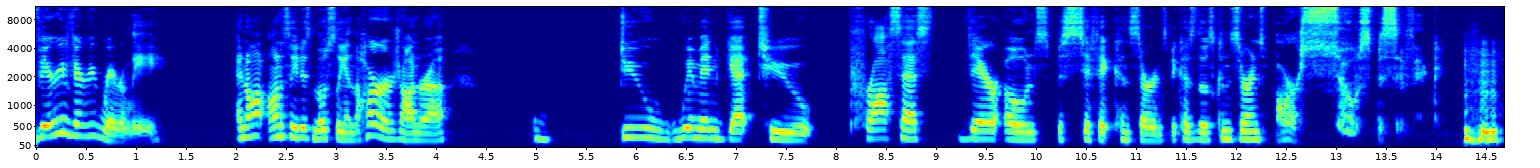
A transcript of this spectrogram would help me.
very, very rarely, and honestly, it is mostly in the horror genre, do women get to process their own specific concerns because those concerns are so specific. Mhm.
